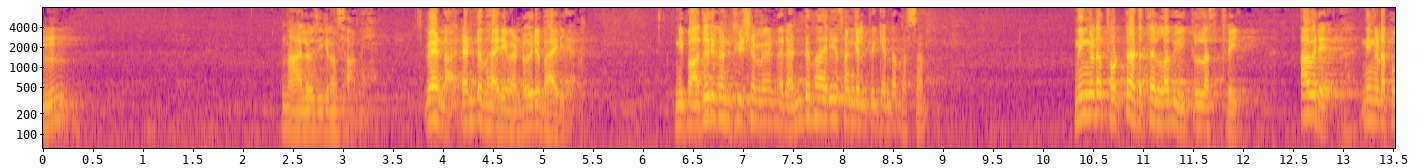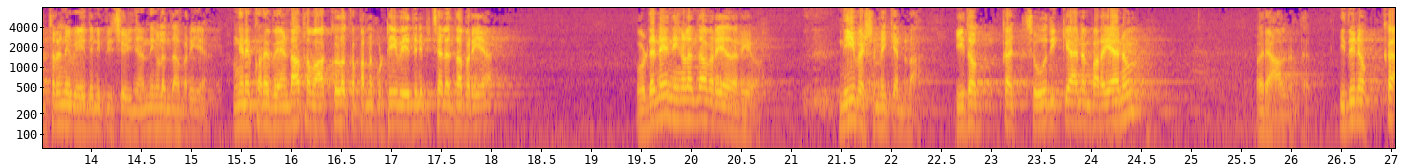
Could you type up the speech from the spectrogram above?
ഉം? ഒന്ന് ആലോചിക്കണം സ്വാമി. വേണ്ട രണ്ട് ഭാര്യ വേണ്ട ഒരു ഭാര്യ. ഇനിയിപ്പോ അതൊരു കൺഫ്യൂഷൻ വേണ്ട. രണ്ട് ഭാര്യയെ സങ്കല്പിക്കേണ്ട പ്രശ്നം. നിങ്ങളുടെ തൊട്ടടുത്തുള്ള വീട്ടിലുള്ള സ്ത്രീ അവർ നിങ്ങളുടെ പുത്രനെ വേദനിപ്പിച്ചു കഴിഞ്ഞാൽ നിങ്ങൾ എന്താ പറയാ? അങ്ങനെ കുറെ വേണ്ടാത്ത വാക്കുകളൊക്കെ പറഞ്ഞ കുട്ടിയെ വേദനിപ്പിച്ചാൽ എന്താ പറയാ? ഉടനെ നിങ്ങൾ എന്താ പറയാന്നറിയോ നീ വിഷമിക്കണ്ട. ഇതൊക്കെ ചോദിക്കാനും പറയാനും ഒരാളുണ്ട്. ഇതിനൊക്കെ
